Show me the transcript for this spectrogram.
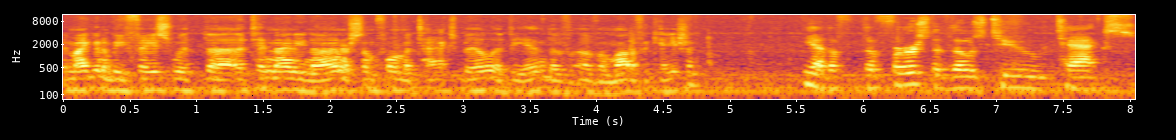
Am I going to be faced with uh, a 1099 or some form of tax bill at the end of, of a modification? Yeah, the, the first of those two tax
